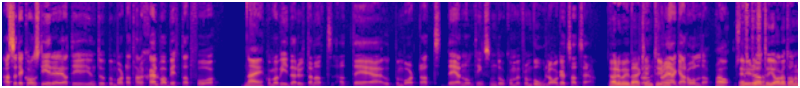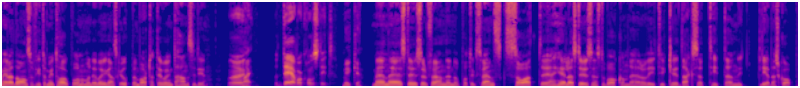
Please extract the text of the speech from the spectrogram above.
Alltså det konstiga är att det är ju inte uppenbart att han själv har bett att få Nej, komma vidare utan att, att det är uppenbart att det är någonting som då kommer från bolaget så att säga. ja, det var ju verkligen Från, från tydligt. ägarhåll då. ja, Efter att ha jagat honom hela dagen så fick de ju tag på honom och det var ju ganska uppenbart att det var inte hans idé. Nej. Nej. Och Det var konstigt. Mycket. Men eh, styrelseordföranden Patrik Svensk sa att eh, hela styrelsen står bakom det här och vi tycker det är dags att hitta nytt ledarskap.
